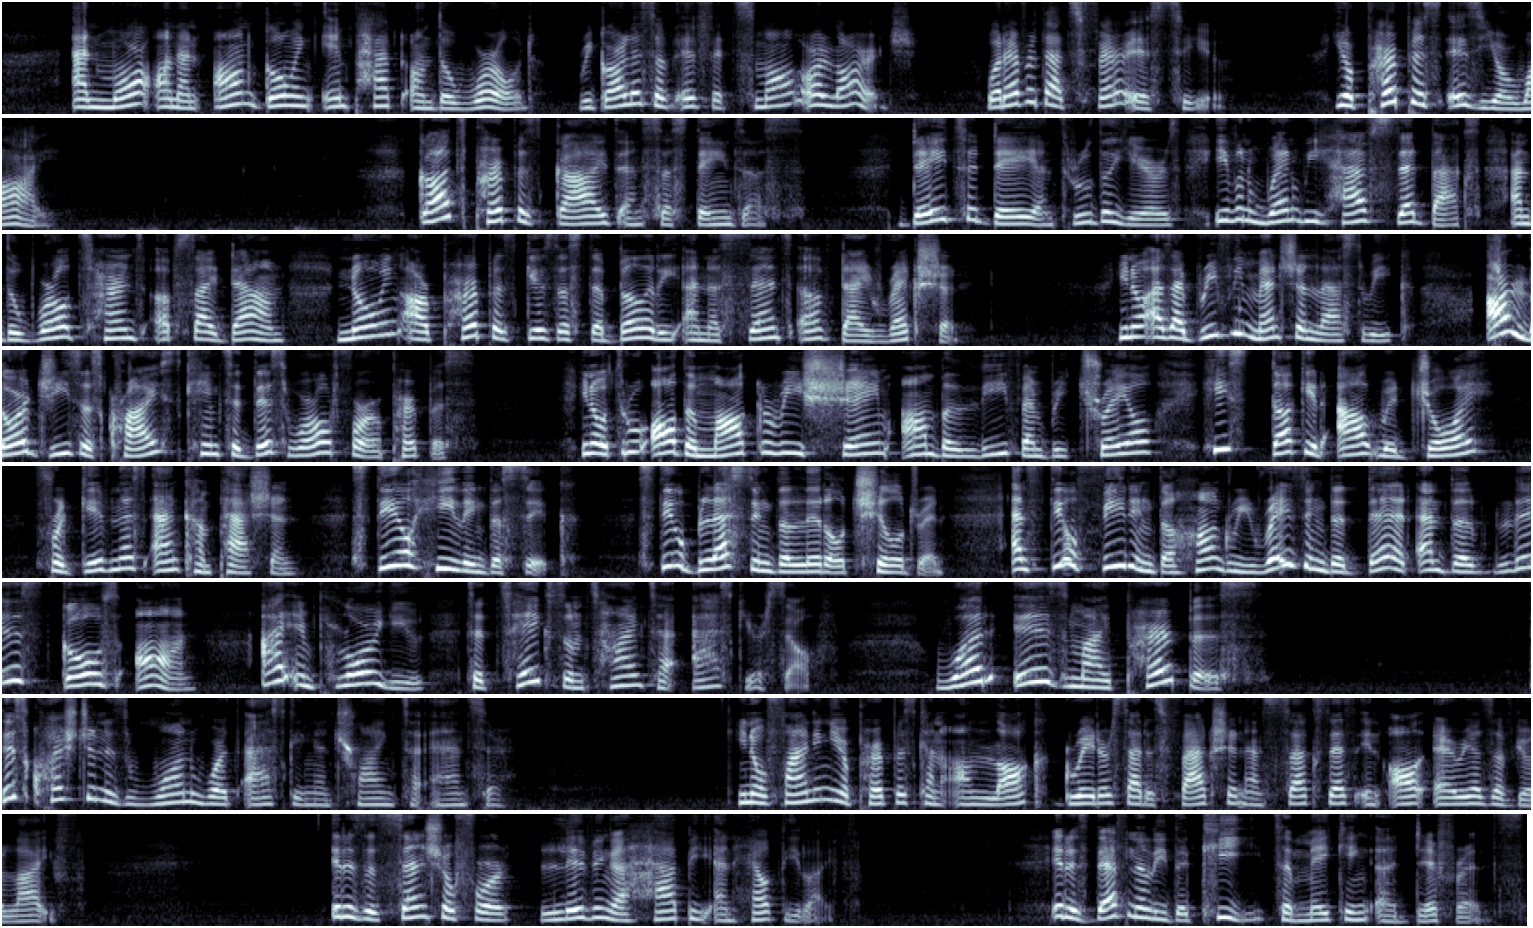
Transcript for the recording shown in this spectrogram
and more on an ongoing impact on the world, regardless of if it's small or large whatever that sphere is to you. Your purpose is your why. God's purpose guides and sustains us. Day to day and through the years, even when we have setbacks and the world turns upside down, knowing our purpose gives us stability and a sense of direction. You know, as I briefly mentioned last week, our Lord Jesus Christ came to this world for a purpose. You know, through all the mockery, shame, unbelief, and betrayal, he stuck it out with joy, forgiveness, and compassion, still healing the sick, still blessing the little children, and still feeding the hungry, raising the dead, and the list goes on. I implore you to take some time to ask yourself, what is my purpose? This question is one worth asking and trying to answer. You know, finding your purpose can unlock greater satisfaction and success in all areas of your life. It is essential for living a happy and healthy life. It is definitely the key to making a difference.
